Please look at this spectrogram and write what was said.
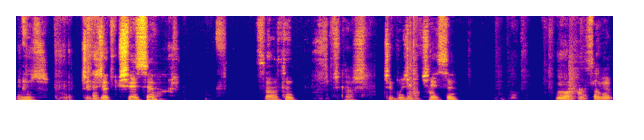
Eğer çıkacak bir şeyse zaten çıkar. Çıkmayacak bir şeyse yaparsam yap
